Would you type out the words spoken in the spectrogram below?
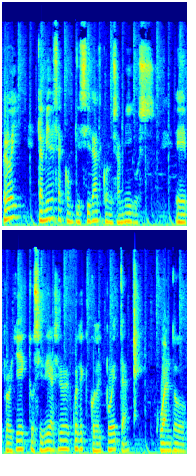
Pero hay también esa complicidad con los amigos, eh, proyectos, ideas. Yo recuerdo que con el poeta, cuando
